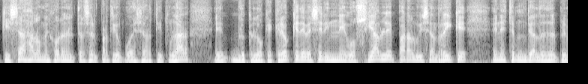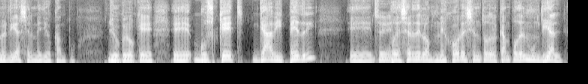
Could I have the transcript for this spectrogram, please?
Quizás a lo mejor en el tercer partido puede ser titular. Eh, lo, que- lo que creo que debe ser innegociable para Luis Enrique en este mundial desde el primer día es el medio campo. Yo creo que eh, Busquets, Gaby, Pedri eh, Sí. puede ser de los mejores centros del campo del mundial.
